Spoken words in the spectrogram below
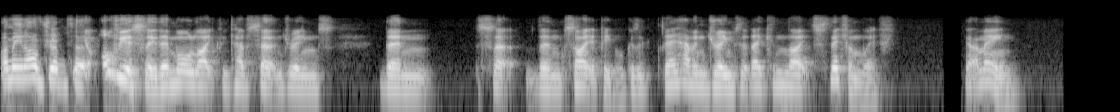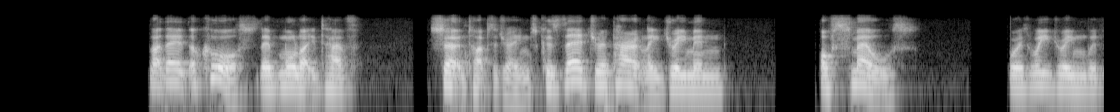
I mean, I've dreamt that Obviously, they're more likely to have certain dreams than than sighted people because they're having dreams that they can like sniff them with. You know what I mean? Like they, of course, they're more likely to have certain types of dreams because they're apparently dreaming of smells, whereas we dream with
